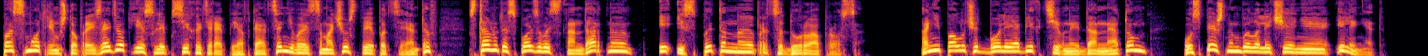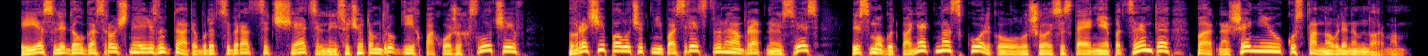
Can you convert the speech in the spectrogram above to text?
посмотрим, что произойдет, если психотерапевты, оценивая самочувствие пациентов, станут использовать стандартную и испытанную процедуру опроса. Они получат более объективные данные о том, успешным было лечение или нет. И если долгосрочные результаты будут собираться тщательно и с учетом других похожих случаев, врачи получат непосредственную обратную связь и смогут понять, насколько улучшилось состояние пациента по отношению к установленным нормам.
